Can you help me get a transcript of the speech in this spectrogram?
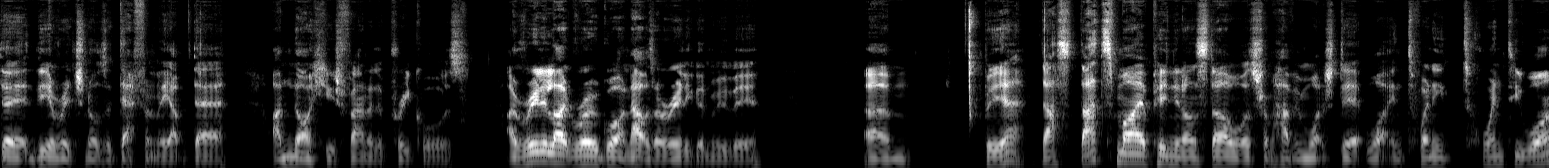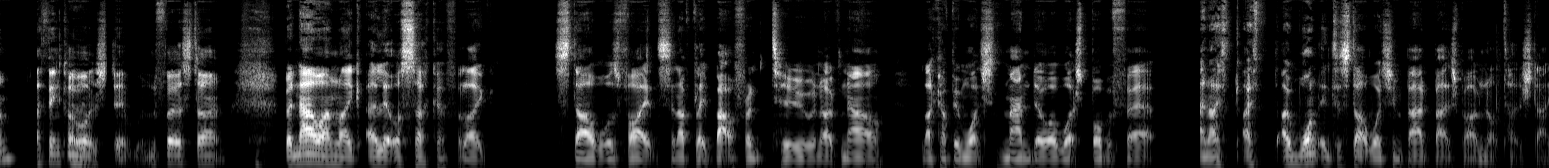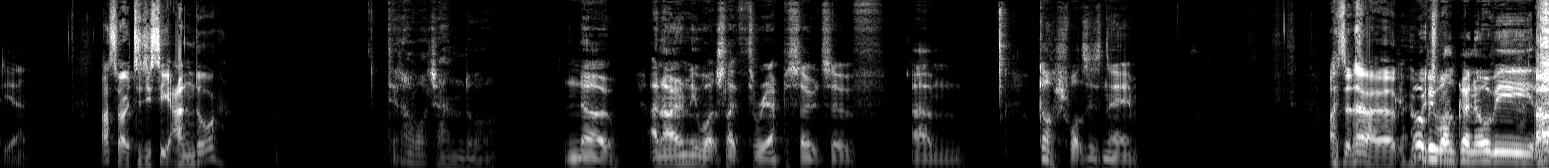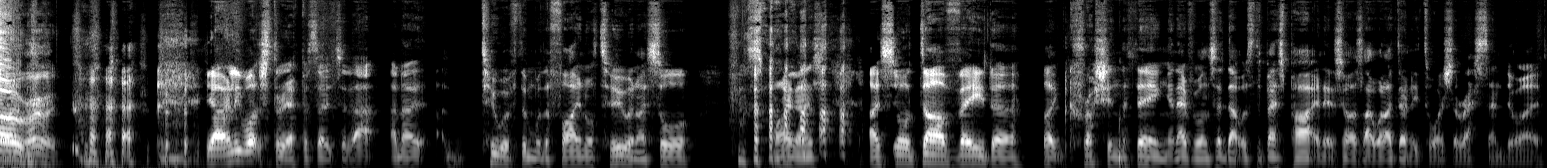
the the originals are definitely up there. I'm not a huge fan of the prequels. I really like Rogue One. That was a really good movie. Um but yeah, that's that's my opinion on Star Wars from having watched it what in 2021. I think I Mm. watched it the first time. But now I'm like a little sucker for like Star Wars fights and I've played Battlefront 2 and I've now like I've been watching Mando, I watched Boba Fett and I I I wanted to start watching Bad Batch but I've not touched that yet. That's right. Did you see Andor? Did I watch Andor? No. And I only watched like 3 episodes of um gosh, what's his name? I don't know. uh, Obi Wan? Kenobi. Oh, right. right. yeah, I only watched three episodes of that, and I two of them were the final two, and I saw Spoilers. I saw Darth Vader like crushing the thing, and everyone said that was the best part in it. So I was like, well, I don't need to watch the rest then, do I?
